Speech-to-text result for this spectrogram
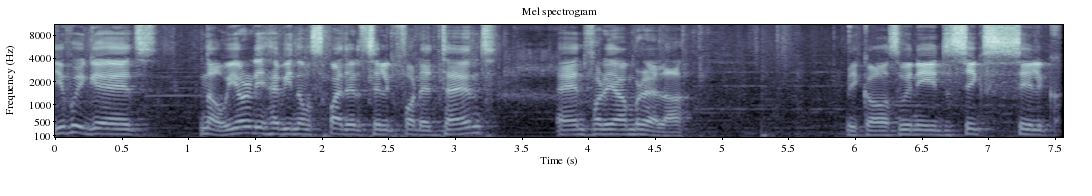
If we get... No, we already have enough spider silk for the tent and for the umbrella. Because we need 6 silk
